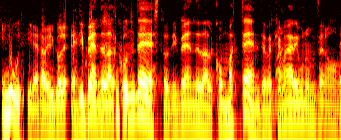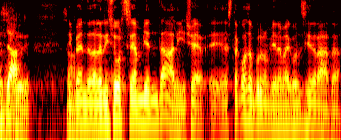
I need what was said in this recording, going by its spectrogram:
inutile tra virgolette dipende dal contesto dipende dal combattente perché magari uno è un fenomeno esatto esatto. dipende dalle risorse ambientali, cioè questa eh, cosa pure non viene mai considerata.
